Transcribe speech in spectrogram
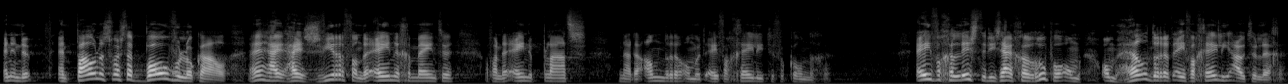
En, in de, en Paulus was dat bovenlokaal. Hij, hij zwierf van de ene gemeente, of van de ene plaats naar de andere om het evangelie te verkondigen. Evangelisten die zijn geroepen om, om helder het evangelie uit te leggen.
